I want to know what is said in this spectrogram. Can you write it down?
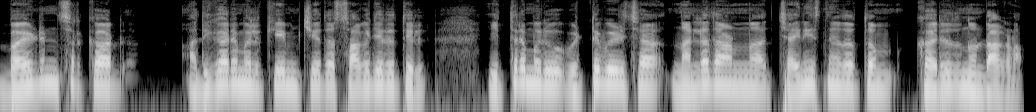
ബൈഡൻ സർക്കാർ അധികാരമേൽക്കുകയും ചെയ്ത സാഹചര്യത്തിൽ ഇത്തരമൊരു വിട്ടുവീഴ്ച നല്ലതാണെന്ന് ചൈനീസ് നേതൃത്വം കരുതുന്നുണ്ടാകണം.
